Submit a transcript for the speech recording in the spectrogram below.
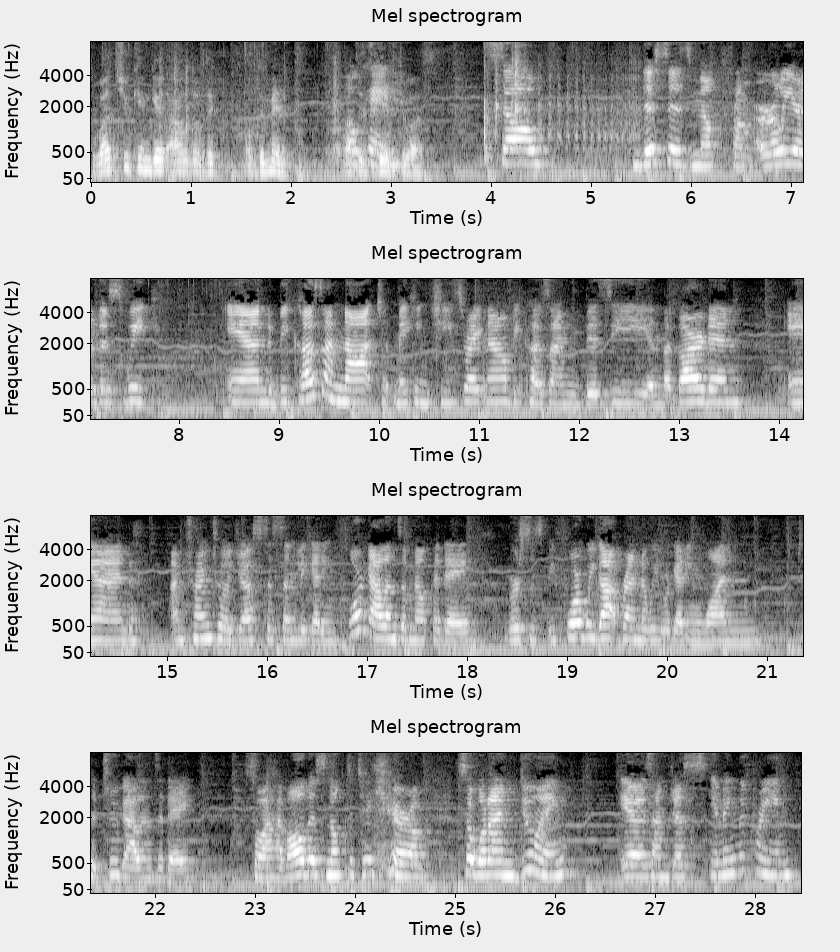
What you can get out of the of the milk? What Okay. it give to us? So, this is milk from earlier this week. And because I'm not making cheese right now, because I'm busy in the garden and I'm trying to adjust to suddenly getting four gallons of milk a day versus before we got Brenda, we were getting one to two gallons a day. So I have all this milk to take care of. So what I'm doing is I'm just skimming the cream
